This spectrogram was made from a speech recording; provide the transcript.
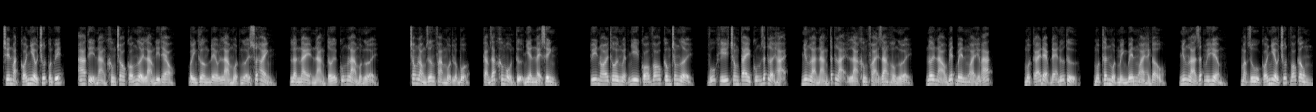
trên mặt có nhiều chút cuốn quýt, A tỷ nàng không cho có người làm đi theo, bình thường đều là một người xuất hành, lần này nàng tới cũng là một người. Trong lòng Dương Phàm một lộ bộ, cảm giác không ổn tự nhiên nảy sinh. Tuy nói thôi Nguyệt Nhi có võ công trong người, vũ khí trong tay cũng rất lợi hại, nhưng là nàng tất lại là không phải giang hồ người, nơi nào biết bên ngoài hiểm ác. Một cái đẹp đẽ nữ tử, một thân một mình bên ngoài hành tẩu, nhưng là rất nguy hiểm, mặc dù có nhiều chút võ công,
